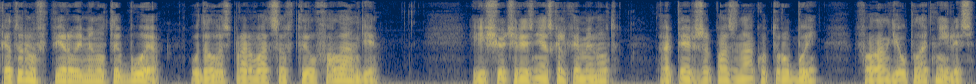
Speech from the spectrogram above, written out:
которым в первые минуты боя удалось прорваться в тыл фаланги. Еще через несколько минут, опять же по знаку трубы, фаланги уплотнились.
